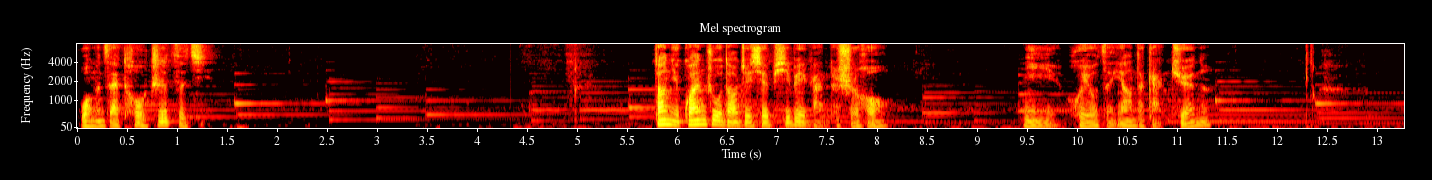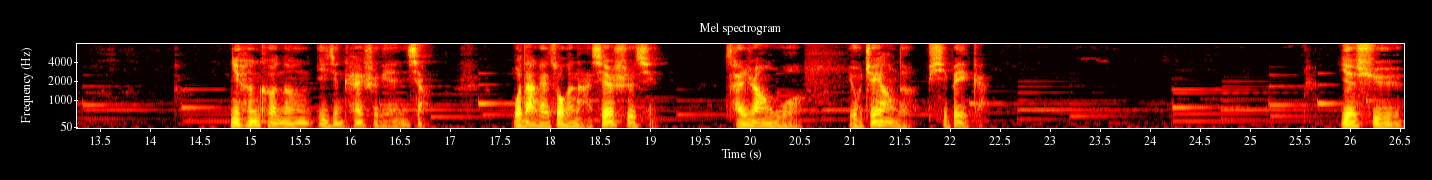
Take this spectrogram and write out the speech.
我们在透支自己。当你关注到这些疲惫感的时候，你会有怎样的感觉呢？你很可能已经开始联想：我大概做了哪些事情，才让我有这样的疲惫感？也许，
